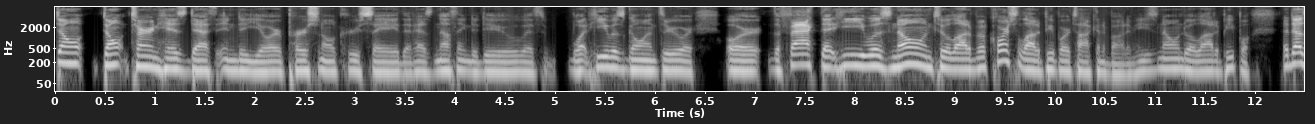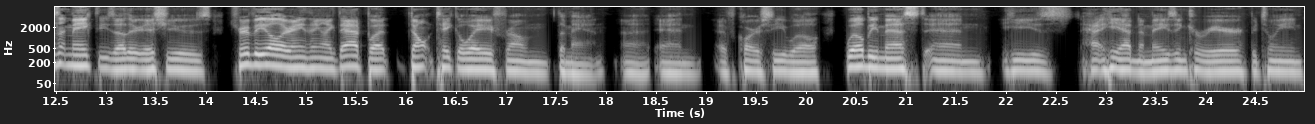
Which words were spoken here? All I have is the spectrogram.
don't don't turn his death into your personal crusade that has nothing to do with what he was going through or or the fact that he was known to a lot of of course a lot of people are talking about him. He's known to a lot of people. That doesn't make these other issues trivial or anything like that but don't take away from the man uh, and of course he will will be missed and he's he had an amazing career between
